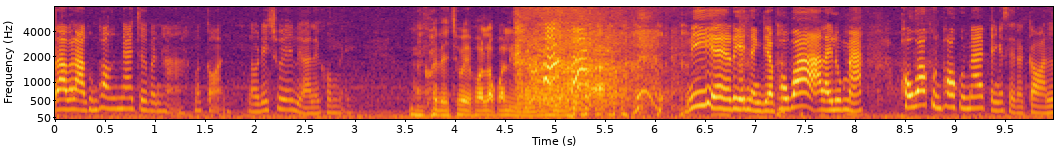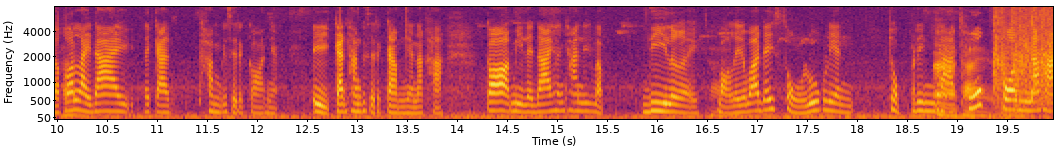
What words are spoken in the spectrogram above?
เราเวลาคุณพ่อคุณแม่เจอปัญหาเมื่อก่อน เราได้ช่วยเหลืออะไรเขาไหม ไม่ค่อยได้ช่วยเพราะเราก็เรียนนี่เรียนอย่างเดียวเพราะว่าอะไรรู้ไหมเพราะว่าคุณพ่อคุณแม่เป็นเกษตรกร แล้วก็ครับ รายได้ในการทำเกษตรกรเนี่ยเอยการทำเกษตรกรรมเนี่ยนะคะ ก็มีรายได้ค่อนข้างที่แบบดีเลย บอกเลยว่าได้ส่งลูกเรียนจบปริญญาอ่าใช่ ทุกคนนะคะ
